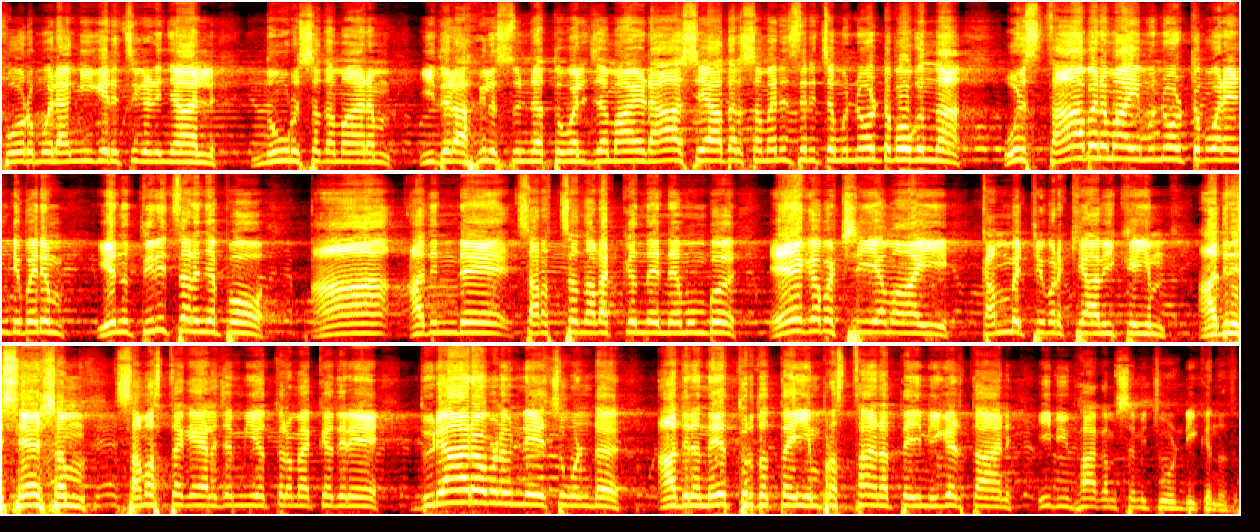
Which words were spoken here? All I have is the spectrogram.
ഫോർമുല അംഗീകരിച്ചു കഴിഞ്ഞാൽ നൂറ് ശതമാനം ഇതൊരു അഖിൽ സുന്നത്ത് വൽജമായുടെ ആശയാദർശം അനുസരിച്ച് മുന്നോട്ട് പോകുന്ന ഒരു സ്ഥാപനമായി മുന്നോട്ട് പോരേണ്ടി വരും എന്ന് തിരിച്ചറിഞ്ഞപ്പോ ആ അതിന്റെ ചർച്ച നടക്കുന്നതിന് മുമ്പ് ഏകപക്ഷീയമായി കമ്മിറ്റി പ്രഖ്യാപിക്കുകയും അതിനുശേഷം സമസ്ത കേരള ജമിയത്തുലമക്കെതിരെ ദുരാരോപണം ഉന്നയിച്ചുകൊണ്ട് അതിന് നേതൃത്വത്തെയും പ്രസ്ഥാനത്തെയും ഇകഴ്ത്താൻ ഈ വിഭാഗം ശ്രമിച്ചുകൊണ്ടിരിക്കുന്നത്.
